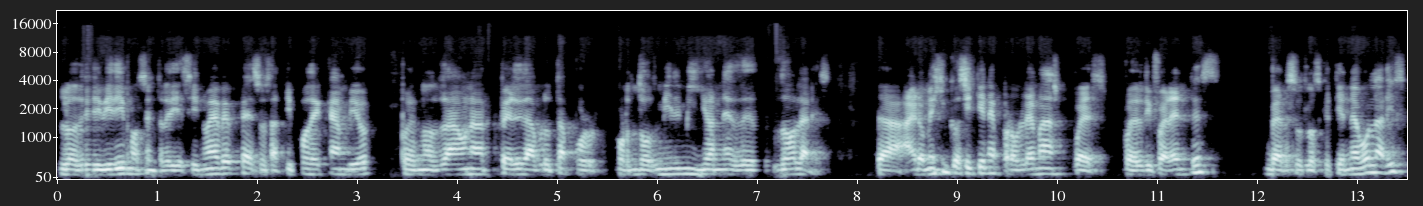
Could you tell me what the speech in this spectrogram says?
los dividimos entre 19 pesos a tipo de cambio, pues nos da una pérdida bruta por, por 2 mil millones de dólares. O sea, Aeroméxico sí tiene problemas, pues, pues diferentes versus los que tiene Volaris,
